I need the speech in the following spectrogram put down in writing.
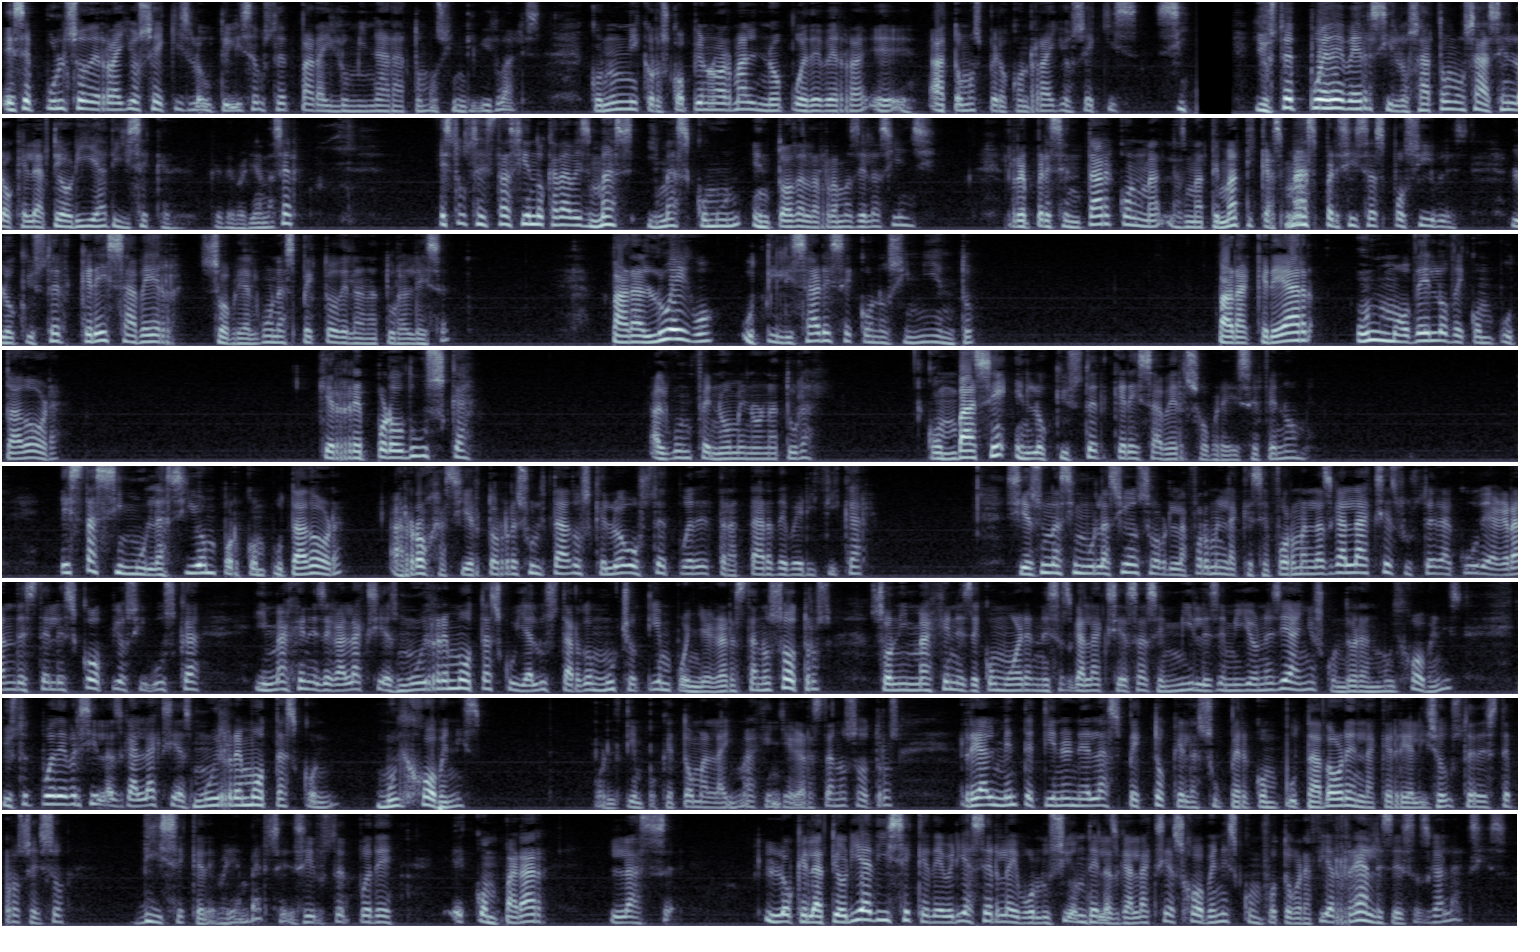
Ese pulso de rayos X lo utiliza usted para iluminar átomos individuales. Con un microscopio normal no puede ver eh, átomos, pero con rayos X sí. Y usted puede ver si los átomos hacen lo que la teoría dice que, que deberían hacer. Esto se está haciendo cada vez más y más común en todas las ramas de la ciencia. Representar con las matemáticas más precisas posibles lo que usted cree saber sobre algún aspecto de la naturaleza, para luego utilizar ese conocimiento para crear un modelo de computadora que reproduzca algún fenómeno natural, con base en lo que usted cree saber sobre ese fenómeno. Esta simulación por computadora arroja ciertos resultados que luego usted puede tratar de verificar. Si es una simulación sobre la forma en la que se forman las galaxias, usted acude a grandes telescopios y busca imágenes de galaxias muy remotas cuya luz tardó mucho tiempo en llegar hasta nosotros, son imágenes de cómo eran esas galaxias hace miles de millones de años, cuando eran muy jóvenes, y usted puede ver si las galaxias muy remotas con muy jóvenes, por el tiempo que toma la imagen llegar hasta nosotros, realmente tienen el aspecto que la supercomputadora en la que realizó usted este proceso dice que deberían verse. Es decir, usted puede comparar las lo que la teoría dice que debería ser la evolución de las galaxias jóvenes con fotografías reales de esas galaxias.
